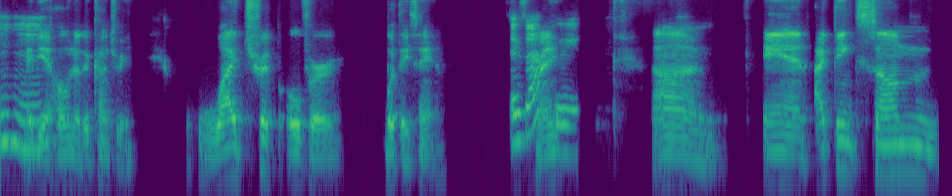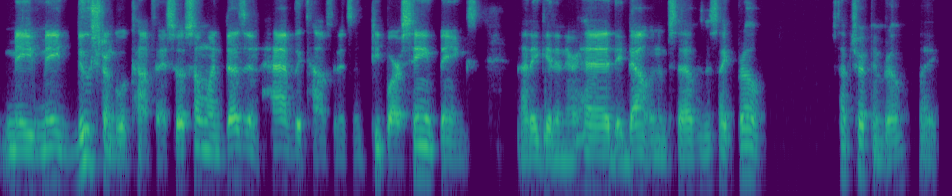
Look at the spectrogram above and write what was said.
mm-hmm. maybe a whole other country. Why trip over what they saying? Exactly. Right? Um, and I think some may may do struggle with confidence. So if someone doesn't have the confidence and people are saying things, now they get in their head, they doubt doubting themselves, and it's like, bro, stop tripping, bro. Like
